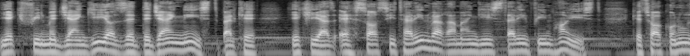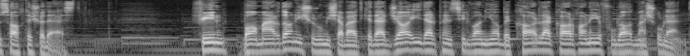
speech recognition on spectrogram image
یک فیلم جنگی یا ضد جنگ نیست بلکه یکی از احساسی ترین و غمانگیزترین فیلم هایی است که تا کنون ساخته شده است. فیلم با مردانی شروع می شود که در جایی در پنسیلوانیا به کار در کارخانه فولاد مشغولند.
